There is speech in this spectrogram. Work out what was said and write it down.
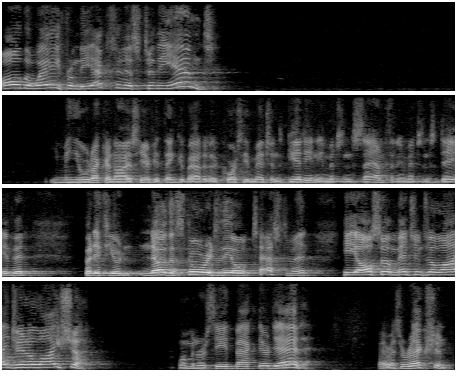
all the way from the exodus to the end I mean, you'll recognize here, if you think about it, of course, he mentions Gideon, he mentions Samson, he mentions David. But if you know the stories of the Old Testament, he also mentions Elijah and Elisha. Women received back their dead by resurrection.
